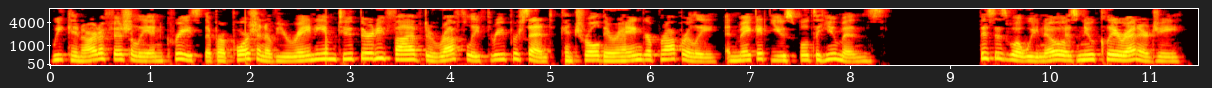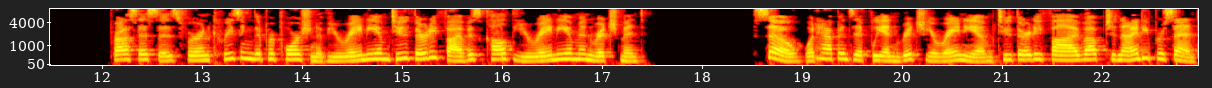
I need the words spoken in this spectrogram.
we can artificially increase the proportion of uranium-235 to roughly 3%, control their anger properly, and make it useful to humans. This is what we know as nuclear energy. Processes for increasing the proportion of uranium-235 is called uranium enrichment. So, what happens if we enrich uranium-235 up to 90%?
